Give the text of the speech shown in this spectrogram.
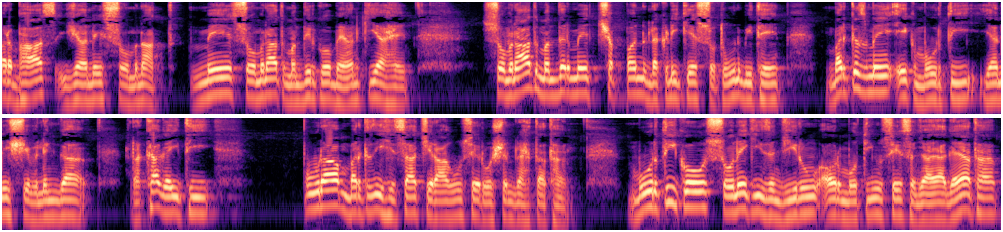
प्रभास यानि सोमनाथ। में सोमनाथ मंदिर को बयान किया है। सोमनाथ मंदिर में छप्पन लकड़ी के सतून भी थे। मरकज़ में एक मूर्ति यानी शिवलिंगा रखा गई थी। पूरा मरकज़ी हिस्सा चिरागों से रोशन रहता था। मूर्ति को सोने की जंजीरों और मोतियों से सजाया गया था।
